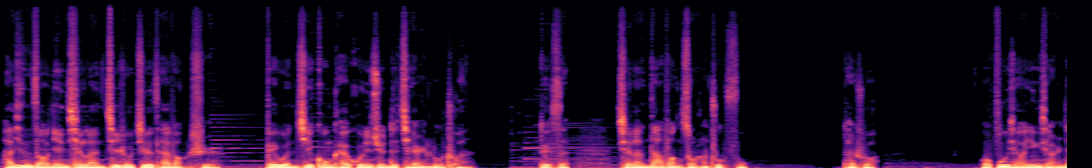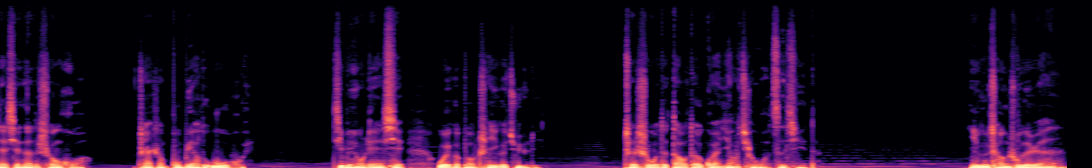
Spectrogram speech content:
还记得早年秦岚接受记者采访时，被问及公开婚讯的前任陆川，对此，秦岚大方送上祝福。他说：“我不想影响人家现在的生活，产生不必要的误会。”即便有联系，为何保持一个距离？这是我的道德观要求我自己的。一个成熟的人，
